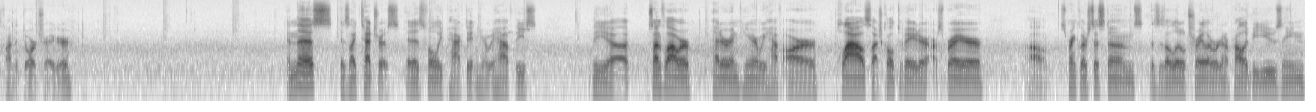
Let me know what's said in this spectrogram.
Let's find the door trigger. And this is like Tetris. It is fully packed in here. We have these, the uh, sunflower header in here. We have our plow slash cultivator, our sprayer, uh, sprinkler systems. This is a little trailer we're going to probably be using.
